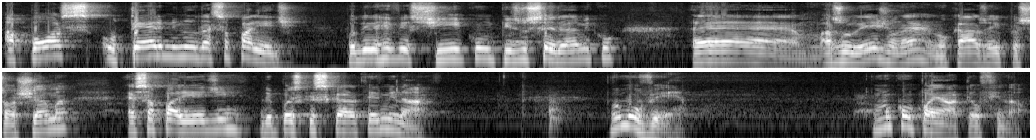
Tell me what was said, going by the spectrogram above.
após o término dessa parede. Poderia revestir com piso cerâmico, é, azulejo, né? no caso aí o pessoal chama, essa parede depois que esse cara terminar. Vamos ver. Vamos acompanhar até o final.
